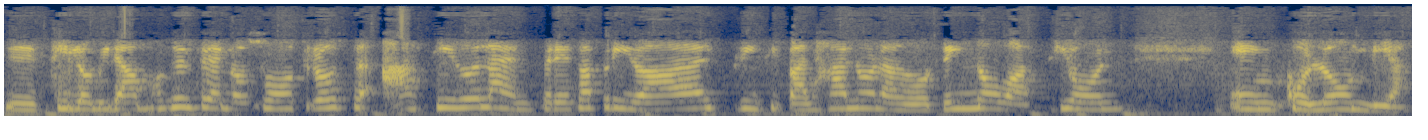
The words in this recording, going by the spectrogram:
Eh, si lo miramos entre nosotros, ha sido la empresa privada el principal jalonador de innovación en Colombia.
